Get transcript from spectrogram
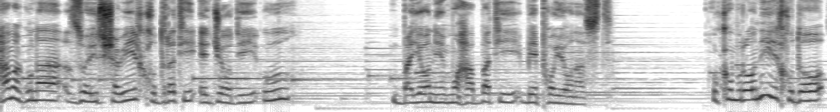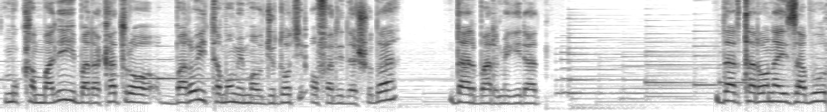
Ҳама гуна зоҳиршавии қудрати эҷодии ӯ баёни муҳаббати бепоён аст. Ҳукмронии худо мукаммалии баракатро барои тамоми мавҷудоти офаридашуда дар бар мегирад. Дар таронаи забур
